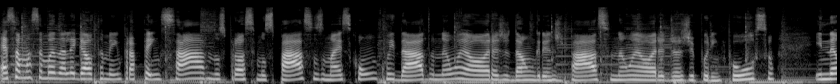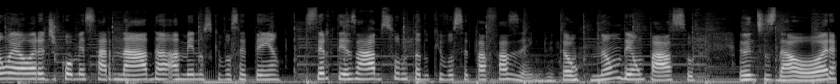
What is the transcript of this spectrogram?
Essa é uma semana legal também para pensar nos próximos passos, mas com cuidado. Não é hora de dar um grande passo, não é hora de agir por impulso e não é hora de começar nada a menos que você tenha certeza absoluta do que você está fazendo. Então, não dê um passo antes da hora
